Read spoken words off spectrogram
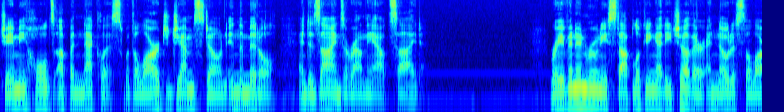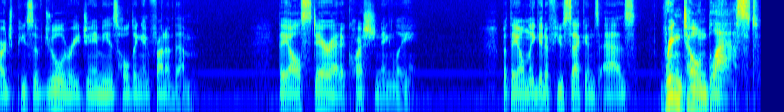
Jamie holds up a necklace with a large gemstone in the middle and designs around the outside. Raven and Rooney stop looking at each other and notice the large piece of jewelry Jamie is holding in front of them. They all stare at it questioningly, but they only get a few seconds as Ringtone Blast!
